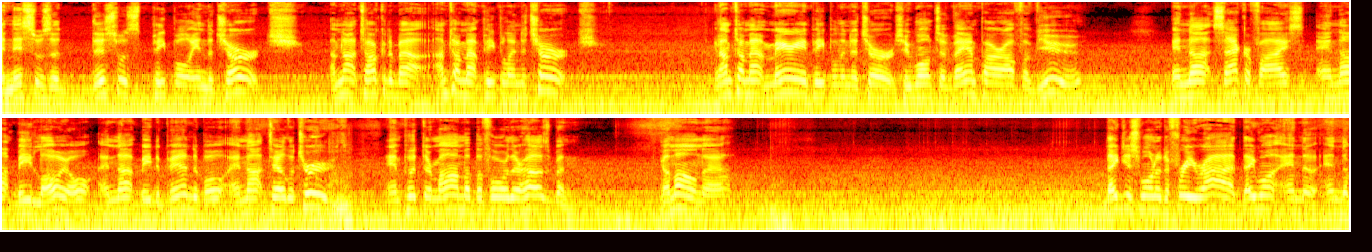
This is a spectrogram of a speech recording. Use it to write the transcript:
And this was a this was people in the church. I'm not talking about I'm talking about people in the church. And I'm talking about marrying people in the church who want to vampire off of you and not sacrifice and not be loyal and not be dependable and not tell the truth and put their mama before their husband. Come on now. They just wanted a free ride. They want and the and the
